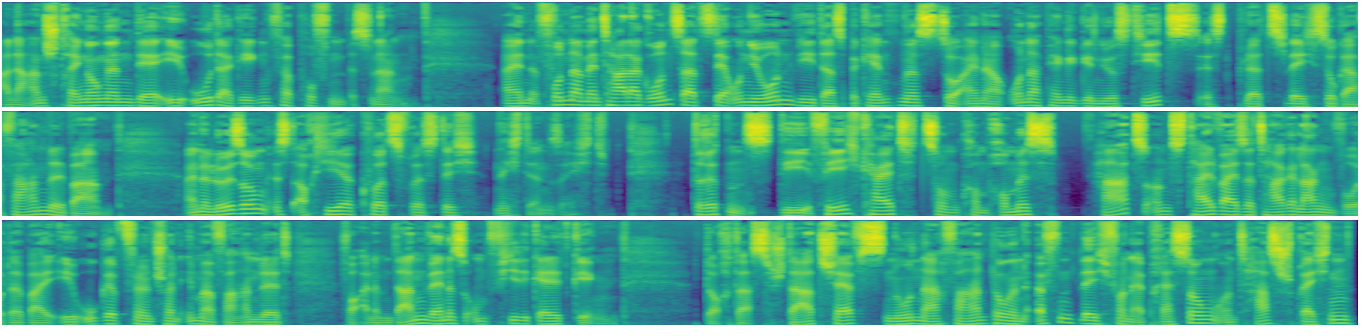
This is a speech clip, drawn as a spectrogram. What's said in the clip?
Alle Anstrengungen der EU dagegen verpuffen bislang. Ein fundamentaler Grundsatz der Union wie das Bekenntnis zu einer unabhängigen Justiz ist plötzlich sogar verhandelbar. Eine Lösung ist auch hier kurzfristig nicht in Sicht. Drittens, die Fähigkeit zum Kompromiss. Hart und teilweise tagelang wurde bei EU-Gipfeln schon immer verhandelt, vor allem dann, wenn es um viel Geld ging. Doch dass Staatschefs nun nach Verhandlungen öffentlich von Erpressung und Hass sprechen,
